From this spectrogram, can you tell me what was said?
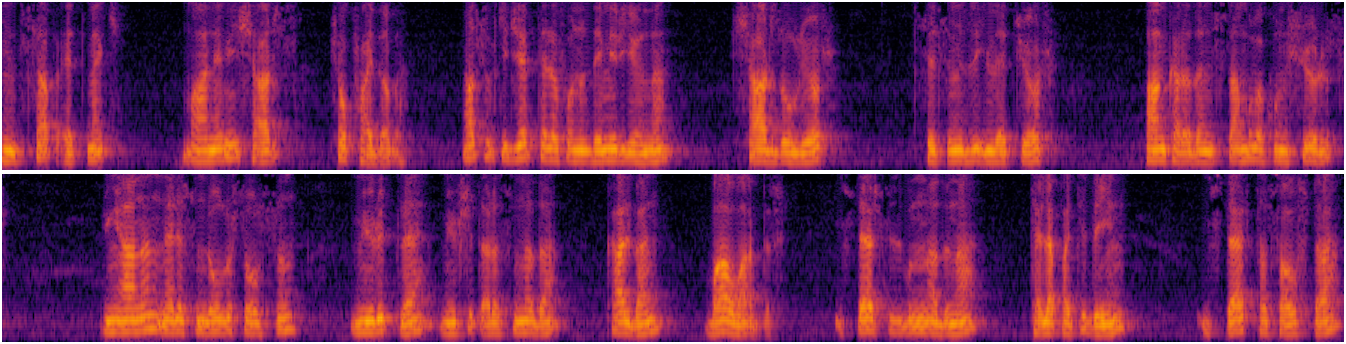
intisap etmek, manevi şarj çok faydalı. Nasıl ki cep telefonu demir yığını şarj oluyor, sesimizi iletiyor. Ankara'dan İstanbul'a konuşuyoruz. Dünyanın neresinde olursa olsun müritle mürşit arasında da kalben bağ vardır. İster siz bunun adına telepati deyin, ister tasavvufta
